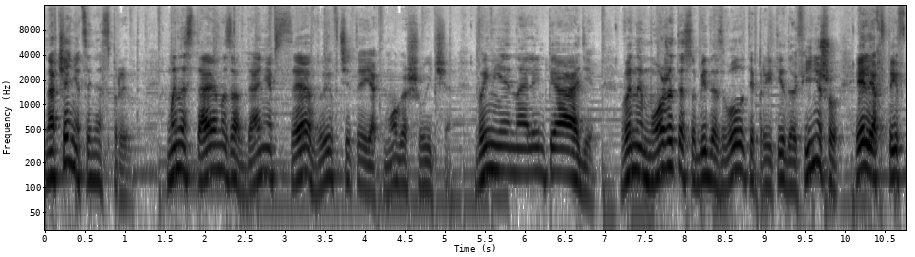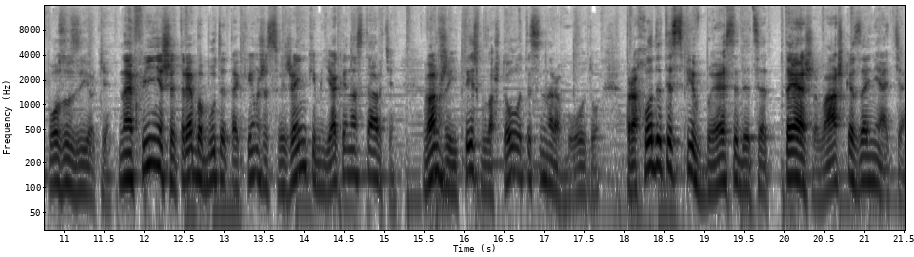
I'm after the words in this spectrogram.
Навчання це не спринт. Ми не ставимо завдання все вивчити як мога швидше. Ви не на Олімпіаді. Ви не можете собі дозволити прийти до фінішу і лягти в позу зірки. На фініші треба бути таким же свіженьким, як і на старті. Вам же йти влаштовуватися на роботу, проходити співбесіди це теж важке заняття.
